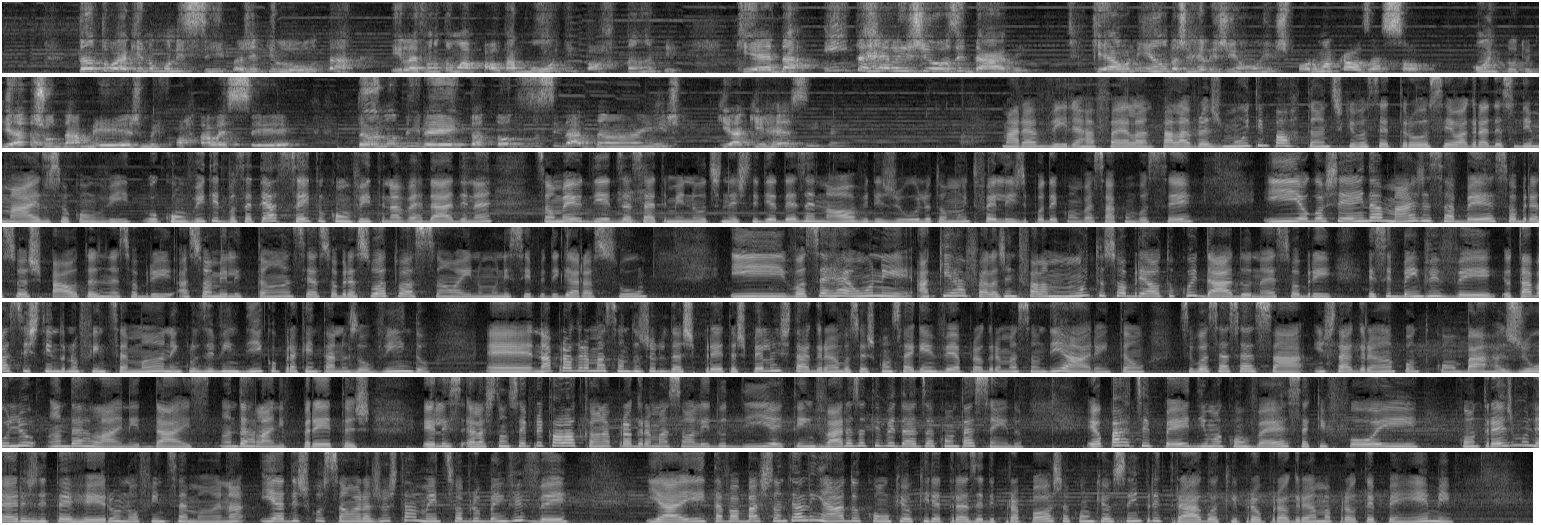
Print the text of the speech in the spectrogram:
Tanto é que no município a gente luta e levanta uma pauta muito importante, que é da interreligiosidade que é a união das religiões por uma causa só, com o intuito de ajudar mesmo e fortalecer, dando direito a todos os cidadãos que aqui residem. Maravilha, Rafaela. Palavras muito importantes que você trouxe. Eu agradeço demais o seu convite, o convite, você ter aceito o convite, na verdade, né? São meio-dia, 17 minutos, neste dia 19 de julho. Estou muito feliz de poder conversar com você. E eu gostei ainda mais de saber sobre as suas pautas, né, sobre a sua militância, sobre a sua atuação aí no município de Igaraçu. E você reúne, aqui, Rafael, a gente fala muito sobre autocuidado, né? Sobre esse bem viver. Eu estava assistindo no fim de semana, inclusive indico para quem está nos ouvindo, é, na programação do Júlio das Pretas, pelo Instagram, vocês conseguem ver a programação diária. Então, se você acessar instagram.com.br julio underline das underline pretas, eles, elas estão sempre colocando a programação ali do dia e tem várias atividades acontecendo. Eu participei de uma conversa que foi com três mulheres de terreiro no fim de semana e a discussão era justamente sobre o bem viver. E aí estava bastante alinhado com o que eu queria trazer de proposta, com o que eu sempre trago aqui para o programa, para o TPM.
